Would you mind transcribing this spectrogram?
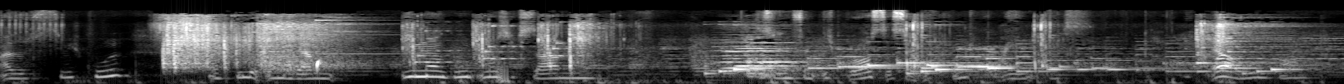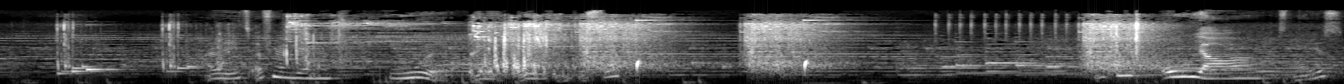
Also es ist ziemlich cool. Weil Spiele ohne Werbung immer gut, muss ich sagen. Deswegen finde ich Bros. das ja auch gut, weil es ja, Also jetzt öffnen wir eine du? Oh ja, was Neues.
